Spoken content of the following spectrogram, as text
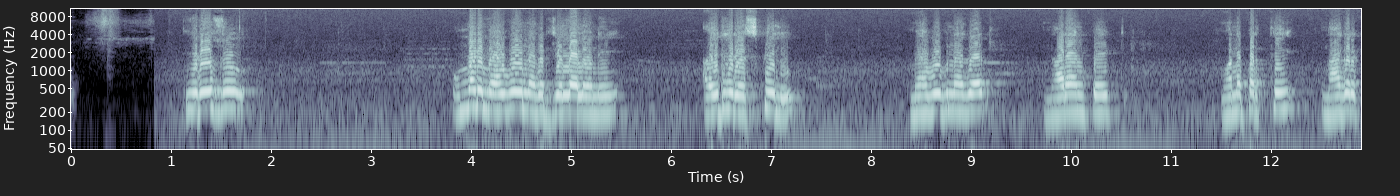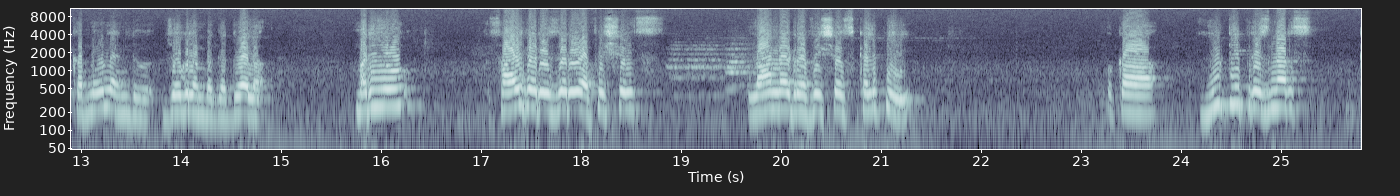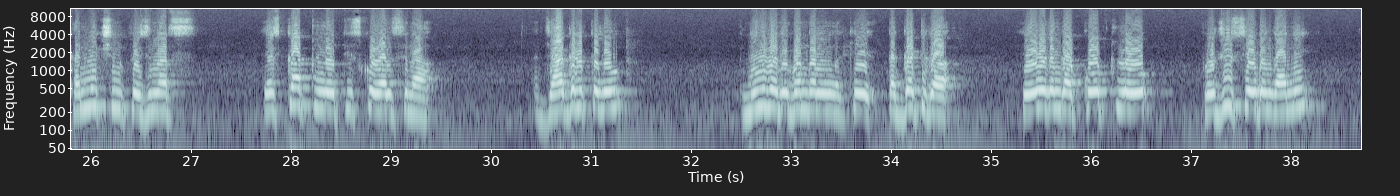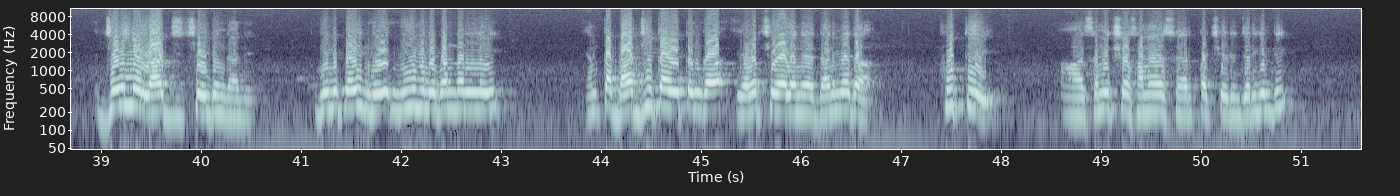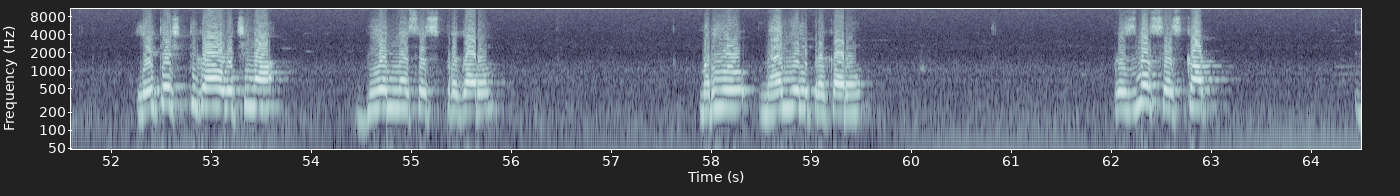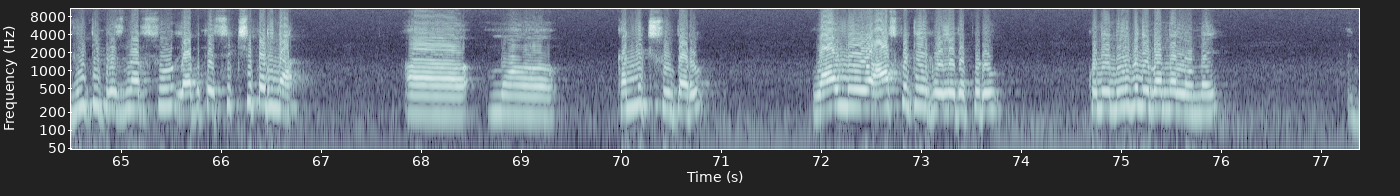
ఈరోజు ఉమ్మడి మహబూబ్ నగర్ జిల్లాలోని ఐదుగురు ఎస్పీలు మహబూబ్ నగర్ నారాయణపేట్ వనపర్తి నాగర్ కర్నూలు అండ్ జోగులంబ గద్వాల. మరియు సాయుధ reserve officials law and order officials కలిపి ఒక యూటీ ప్రిజనర్స్ కన్విక్షన్ ప్రిజనర్స్ ఎస్కాట్లో తీసుకోవాల్సిన జాగ్రత్తలు నియమ నిబంధనలకి తగ్గట్టుగా ఏ విధంగా కోర్టులో ప్రొడ్యూస్ చేయడం కానీ జైల్లో లాడ్జ్ చేయడం కానీ దీనిపై నియమ నిబంధనల్ని ఎంత బాధ్యతాయుతంగా ఎవరు చేయాలనే దాని మీద పూర్తి సమీక్ష సమావేశం ఏర్పాటు చేయడం జరిగింది. లేటెస్ట్గా వచ్చిన బిఎన్ఎస్ఎస్ ప్రకారం మరియు మాన్యువల్ ప్రకారం ప్రిజనర్స్ ఎస్కాట్ యూటీ ప్రిజనర్సు లేకపోతే శిక్ష పడిన కన్విక్ట్స్ ఉంటారు. వాళ్ళు హాస్పిటల్కి వెళ్ళేటప్పుడు కొన్ని నియమ నిబంధనలు ఉన్నాయి.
